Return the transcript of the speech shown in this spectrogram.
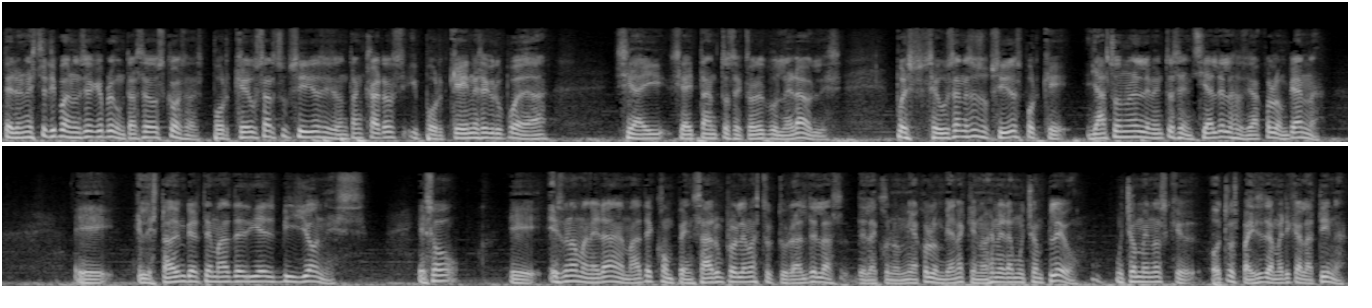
pero en este tipo de anuncios hay que preguntarse dos cosas. ¿Por qué usar subsidios si son tan caros? ¿Y por qué en ese grupo de edad si hay, si hay tantos sectores vulnerables? Pues se usan esos subsidios porque ya son un elemento esencial de la sociedad colombiana. Eh, el Estado invierte más de 10 billones. Eso eh, es una manera además de compensar un problema estructural de, las, de la economía colombiana que no genera mucho empleo, mucho menos que otros países de América Latina,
